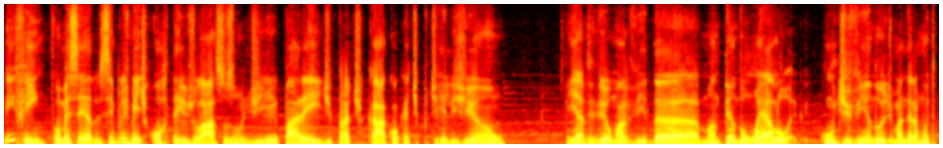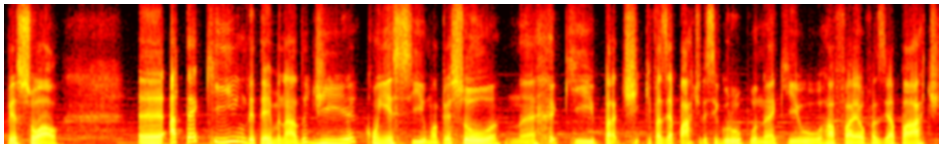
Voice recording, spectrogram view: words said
Enfim, comecei a. Simplesmente cortei os laços um dia e parei de praticar qualquer tipo de religião e a viver uma vida mantendo um elo com o divino de maneira muito pessoal. É, até que, um determinado dia, conheci uma pessoa, né, que, que fazia parte desse grupo, né, que o Rafael fazia parte,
